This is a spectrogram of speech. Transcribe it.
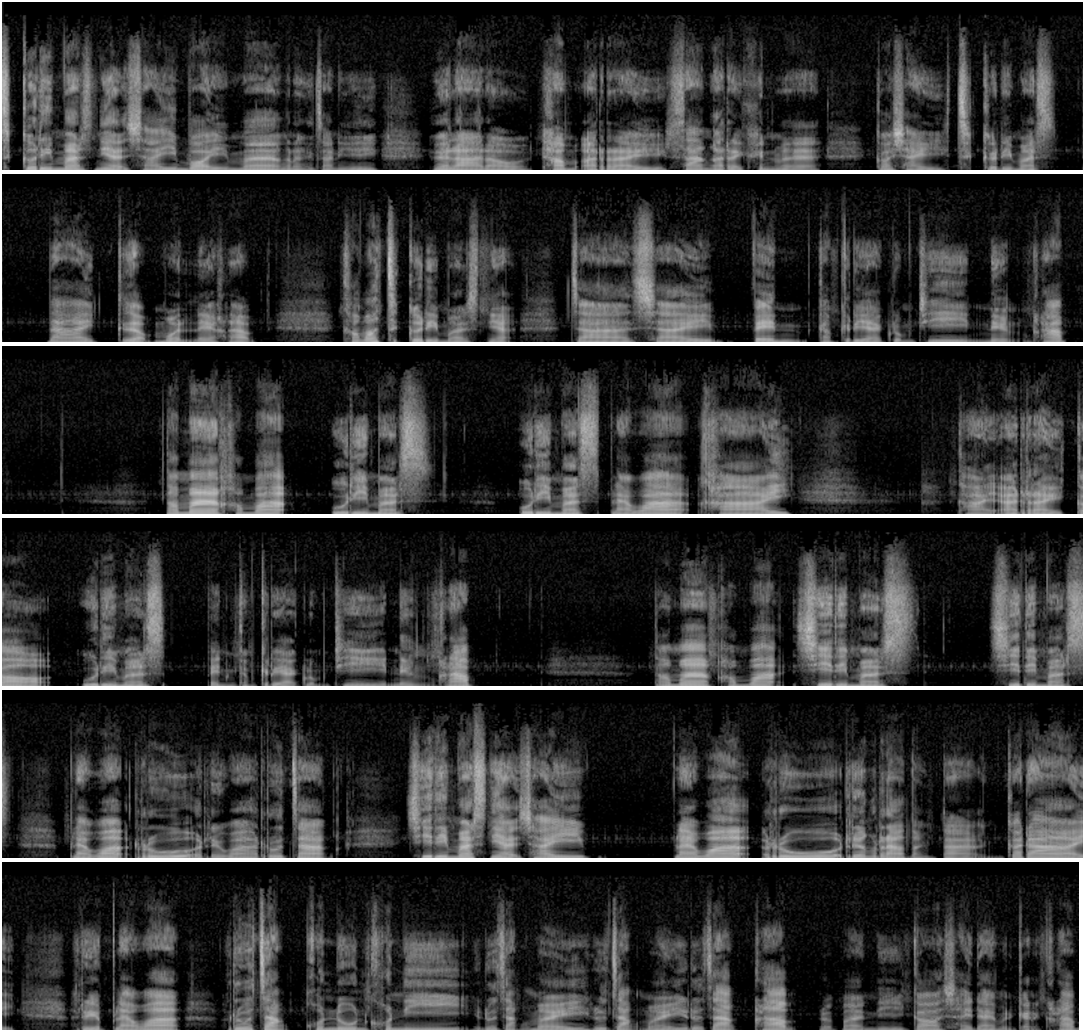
สกุริมัสเนี่ยใช้บ่อยมากหลังจากนี้ เวลาเราทำอะไรสร้างอะไรขึ้นมา ก็ใช้สกุริมัสได้เกือบหมดเลยครับคำว่าสกุริมัสเนี่ยจะใช้เป็นคำกริยากลุ่มที่ 1 ครับ ต่อมาคำว่าอุริมัสอุริมัสแปลว่าขาย ขายอะไรก็อุริมัส เป็นคำกริยากลุ่มที่ 1 ครับ ต่อมาคำว่าชิริมัสชิริมัสแปลว่ารู้หรือว่ารู้จักชิริมัสเนี่ยใช้แปลว่า รู้เรื่องราวต่างๆ ก็ได้ หรือแปลว่า รู้จักคนนู้นคนนี้ รู้จักไหม รู้จักไหม รู้จักครับประมาณนี้ก็ใช้ได้เหมือนกันครับ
